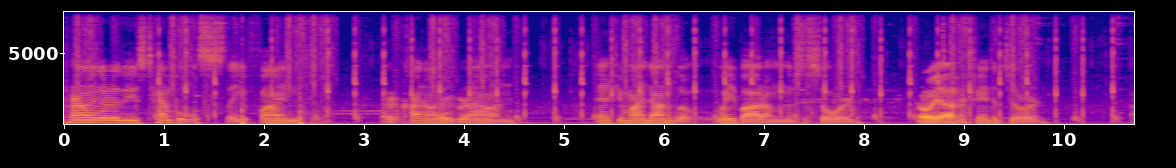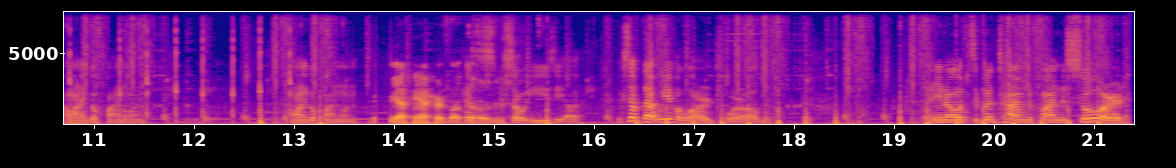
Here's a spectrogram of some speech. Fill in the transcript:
Apparently there are these temples that you find that are kind of underground. And if you mine down to the way bottom, there's a sword. Oh yeah. An enchanted sword. I want to go find one. I want to go find one. Yeah, I think I heard about those. they're so easy. Uh, except that we have a large world. And you know, it's a good time to find a sword.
